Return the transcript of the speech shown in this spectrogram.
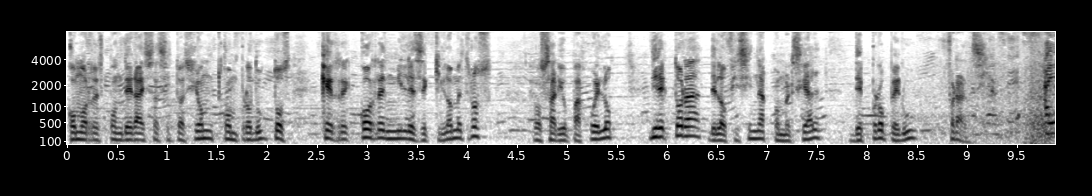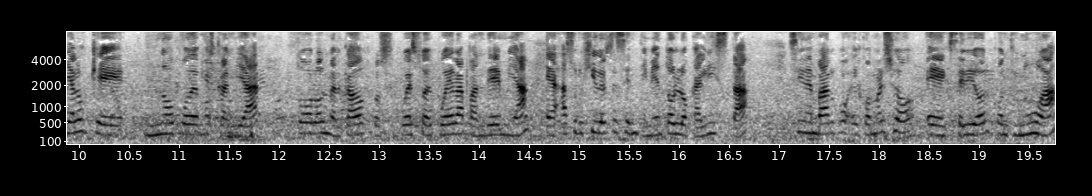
¿Cómo responder a esa situación con productos que recorren miles de kilómetros? Rosario Pajuelo, directora de la oficina comercial de Pro Perú, Francia. Hay algo que no podemos cambiar. Todos los mercados, por supuesto, después de la pandemia, eh, ha surgido ese sentimiento localista. Sin embargo, el comercio eh, exterior continúa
